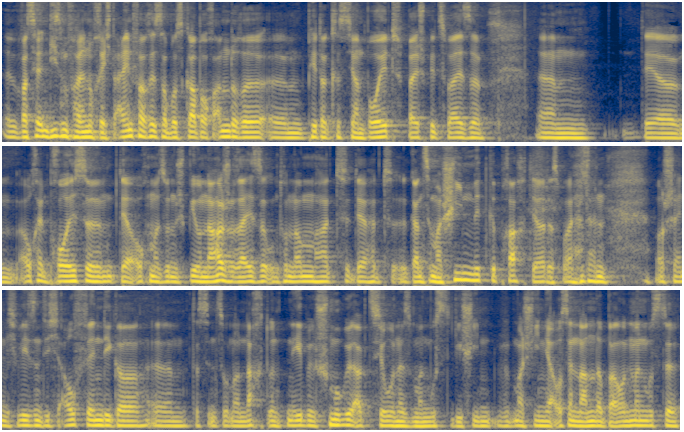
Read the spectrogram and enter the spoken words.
was ja in diesem Fall noch recht einfach ist, aber es gab auch andere, ähm, Peter Christian Beuth beispielsweise, ähm, der auch ein Preuße, der auch mal so eine Spionagereise unternommen hat, der hat äh, ganze Maschinen mitgebracht. Ja, das war ja dann wahrscheinlich wesentlich aufwendiger. Ähm, das in so einer Nacht- und Nebel-Schmuggelaktion. Also man musste die Maschinen ja auseinanderbauen, man musste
